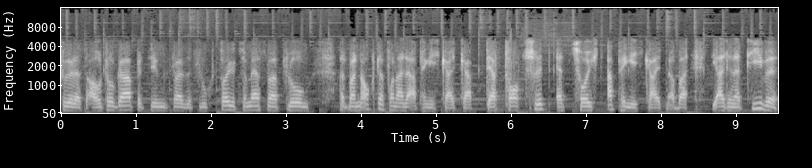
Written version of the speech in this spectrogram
früher das Auto gab, beziehungsweise Flugzeuge zum ersten Mal flogen, hat man auch davon eine Abhängigkeit gehabt. Der Fortschritt erzeugt Abhängigkeiten, aber die Alternative,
